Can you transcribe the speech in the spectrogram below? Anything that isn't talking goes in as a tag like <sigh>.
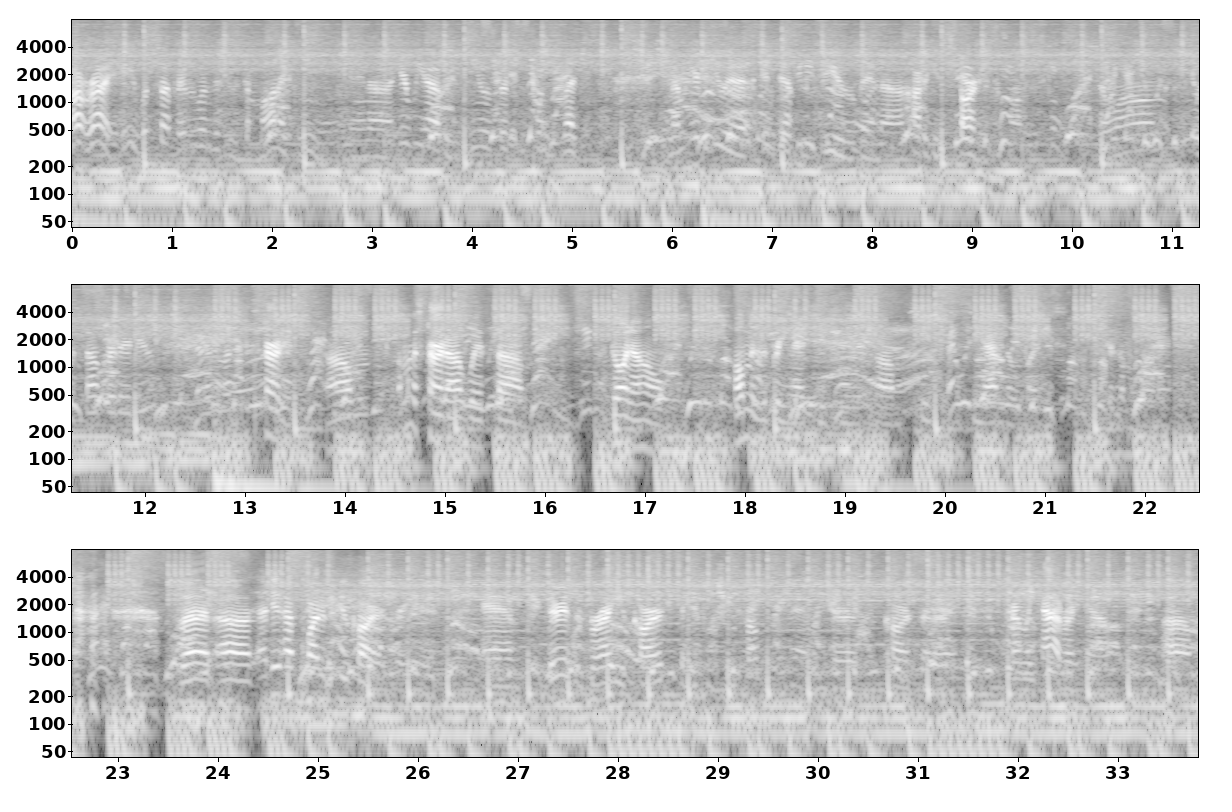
Alright, hey, what's up everyone? This is Demonic Gaming, and uh, here we have a Nitto 1320 Legends. And I'm here to do an in-depth review and uh, how to get started on this game. So, um, without further ado, let's get started. Um, I'm gonna start out with um, going to home. Home is a pretty nice feature. Um, see, see, I have no buddies because I'm a <laughs> but uh, I do have quite a few cars right here, and there is a variety of cars that you can choose from cars that I currently have right now. Um,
